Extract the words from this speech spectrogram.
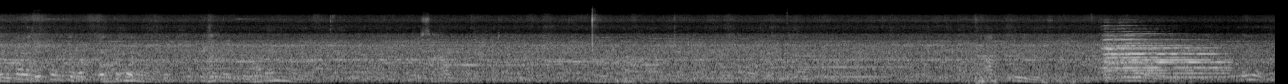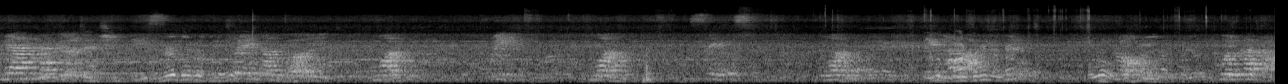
Train number one, three, one, six, one. From Kolkata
